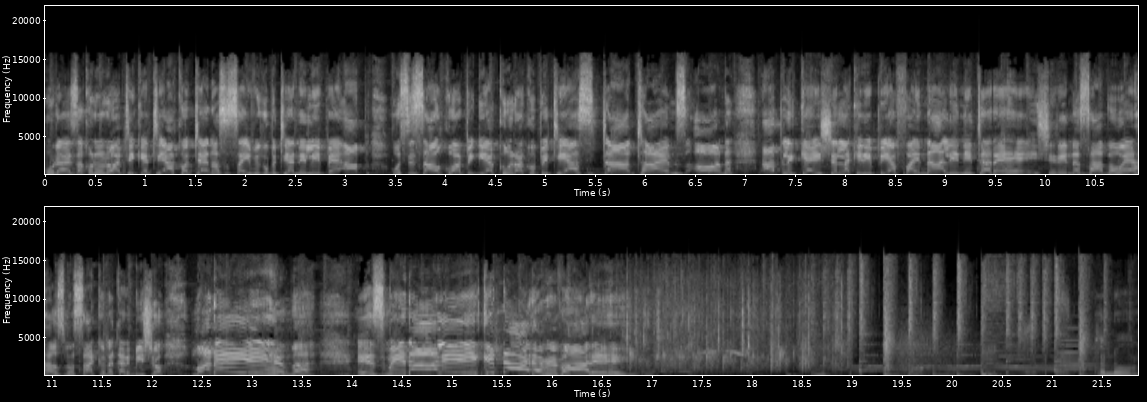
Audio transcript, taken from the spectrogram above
unaweza kununua tiketi yako tena sasa hivi kupitia nilipe app usisahau kuwapigia kura kupitia star times on application lakini pia fainali ni tarehe 27 warehouse masaki unakaribishwa my name is mina ali good night everybody Hello.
